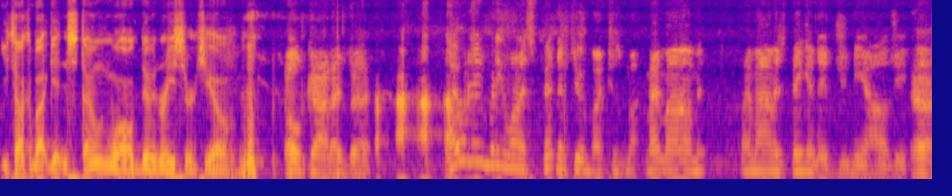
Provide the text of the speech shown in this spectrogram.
you talk about getting stonewalled doing research, yo. Oh God, I bet. Why would anybody want to spit in a tube? Because my, my mom, my mom is big into genealogy. Uh,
